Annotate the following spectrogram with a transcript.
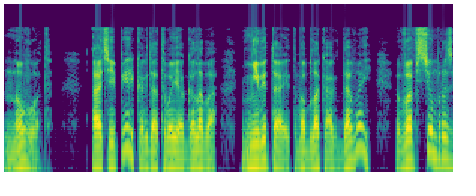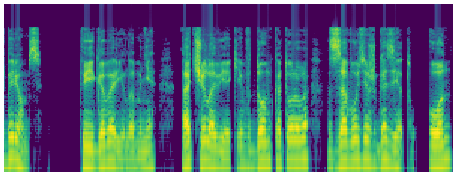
«Ну вот». А теперь, когда твоя голова не витает в облаках, давай во всем разберемся. Ты говорила мне о человеке, в дом которого завозишь газету. Он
